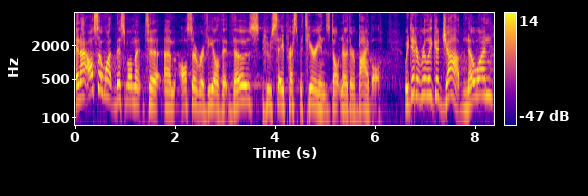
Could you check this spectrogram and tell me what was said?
And I also want this moment to um, also reveal that those who say Presbyterians don't know their Bible. We did a really good job. No one,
